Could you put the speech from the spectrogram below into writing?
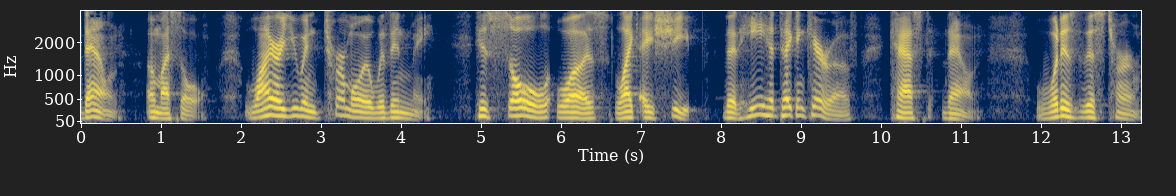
down, O my soul? Why are you in turmoil within me? His soul was like a sheep that he had taken care of, cast down. What is this term?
